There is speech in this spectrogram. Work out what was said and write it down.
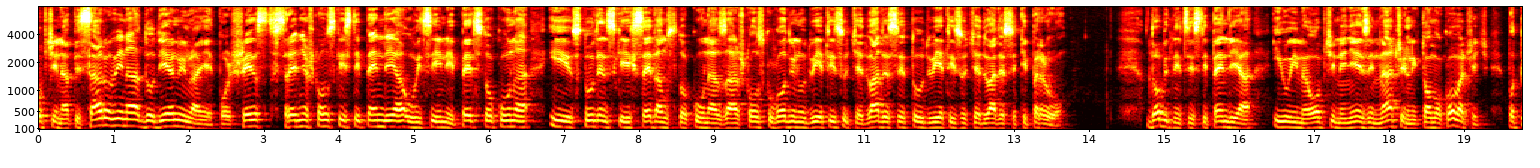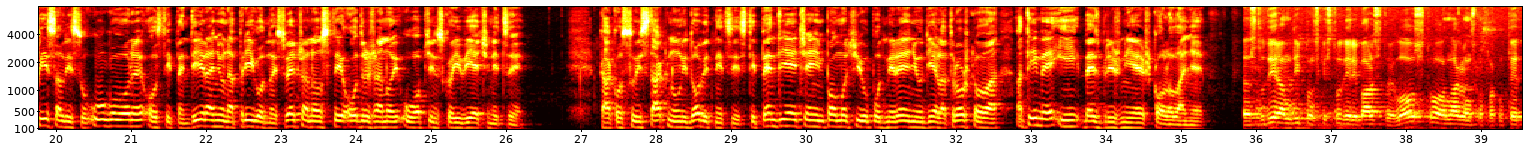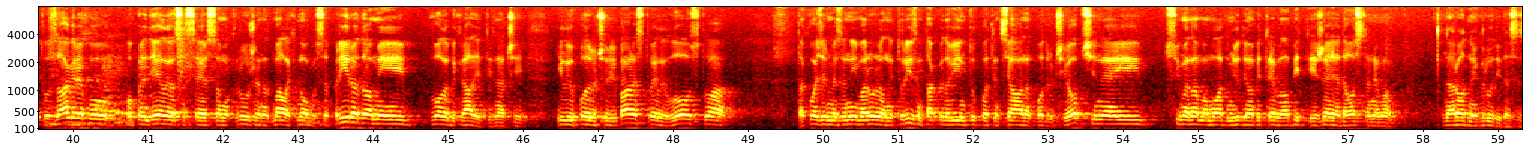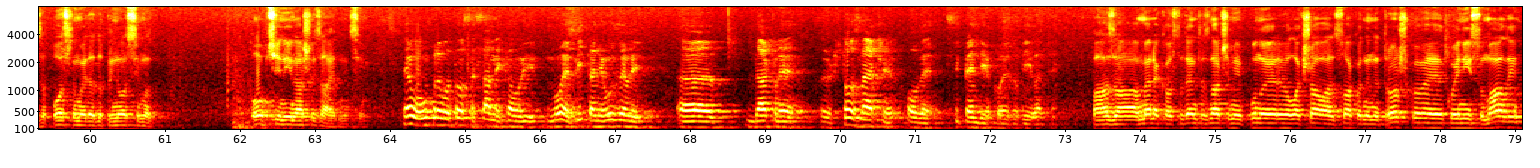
Općina Pisarovina dodijelila je po šest srednjoškolskih stipendija u visini 500 kuna i studentskih 700 kuna za školsku godinu 2020-2021. Dobitnici stipendija i u ime općine njezin načelnik Tomo Kovačić potpisali su ugovore o stipendiranju na prigodnoj svečanosti održanoj u općinskoj vijećnici. Kako su istaknuli dobitnici, stipendije će im pomoći u podmirenju dijela troškova, a time i bezbrižnije školovanje. Studiram diplomski studij ribarstvo i lovstvo na Agronomskom fakultetu u Zagrebu. Opredijelio sam se jer sam okružen od malih nogu sa prirodom i volio bih raditi znači, ili u području ribarstva ili lovstva. Također me zanima ruralni turizam, tako da vidim tu potencijala na području općine i svima nama mladim ljudima bi trebalo biti želja da ostanemo na rodnoj grudi, da se zaposlimo i da doprinosimo općini i našoj zajednici. Evo, upravo to ste sami kao i moje pitanje uzeli. E, dakle, što znače ove stipendije koje dobivate? Pa za mene kao studenta znači mi puno jer olakšava svakodnevne troškove koji nisu mali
